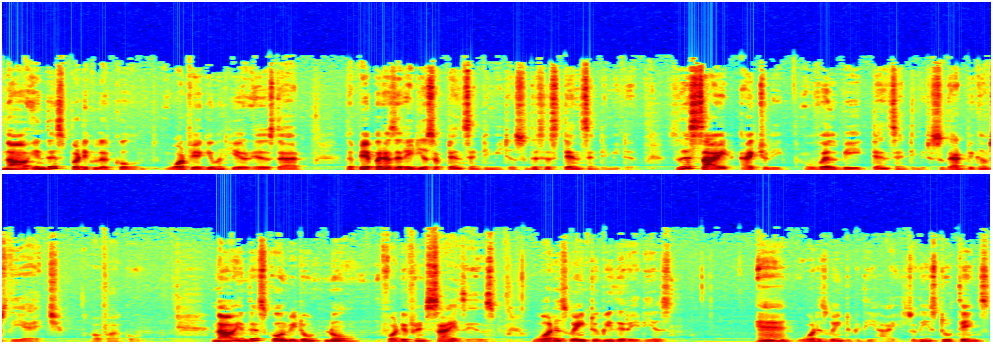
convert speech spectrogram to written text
now in this particular cone what we are given here is that the paper has a radius of 10 centimeters. So this is 10 centimeter. So this side actually will be 10 centimeters. So that becomes the edge of our cone. Now in this cone we don't know for different sizes what is going to be the radius and what is going to be the height. So these two things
